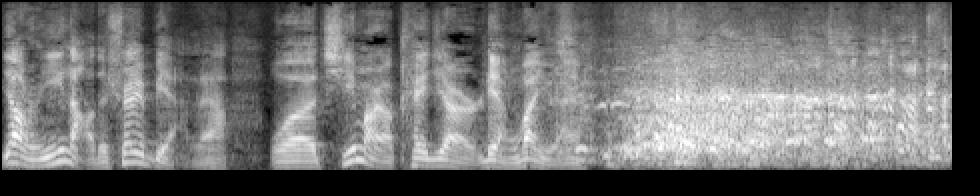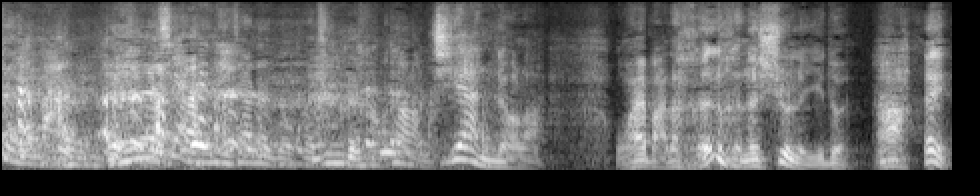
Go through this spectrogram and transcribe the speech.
要是你脑袋摔扁了呀，我起码要开价两万元。哎，对了，爸，您见着那家的肉合金淘淘了吗？见着了，我还把他狠狠地训了一顿啊！嘿，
